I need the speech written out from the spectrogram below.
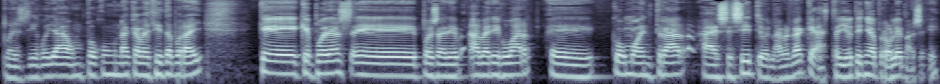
pues digo ya un poco una cabecita por ahí, que, puedas eh, pues averiguar eh, cómo entrar a ese sitio. La verdad que hasta yo tenía problemas. ¿eh?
